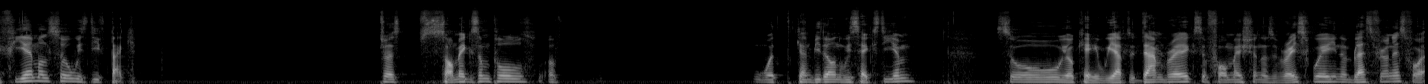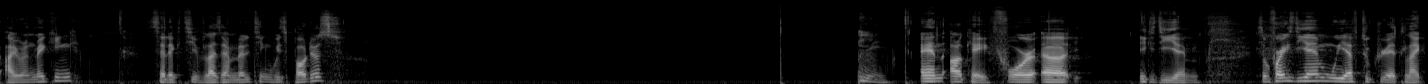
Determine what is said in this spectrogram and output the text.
FEM also with DivPack. Just some example of what can be done with XDEM. So, okay, we have the dam breaks, the formation of the raceway in a blast furnace for iron making, selective laser melting with powders, and okay, for uh, XDEM. So for XDEM, we have to create like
